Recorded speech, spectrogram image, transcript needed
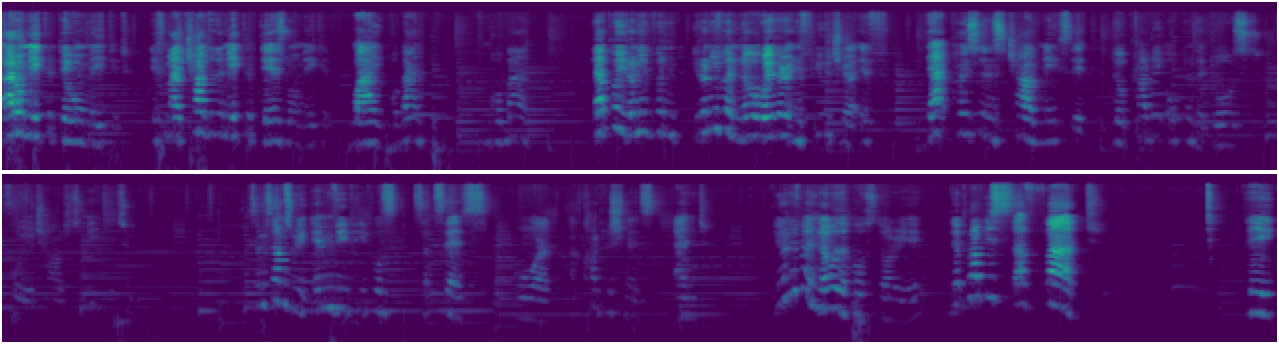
i don't make it they won't make it. If my child didn't make it theirs won't make it. Why? Ngobani? Ngobani? Lapho you don't even you don't even know whether in future if that person's child makes it they'll probably open the doors for your child to make it too. Sometimes we envy people's success or accomplishments and you don't even know the whole story eh? they probably suffered they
